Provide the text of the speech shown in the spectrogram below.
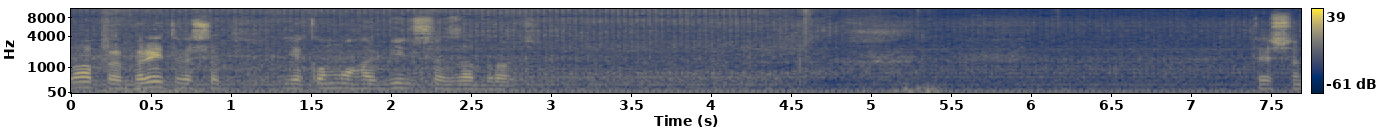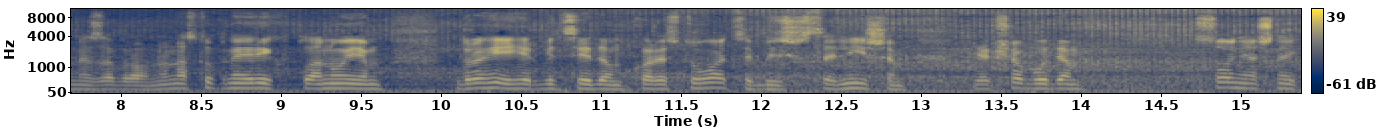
Лапи, бритви, щоб якомога більше забрати. Те, що не забрав. На наступний рік плануємо другим гербіцидом користуватися, більш сильнішим, якщо будемо соняшник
